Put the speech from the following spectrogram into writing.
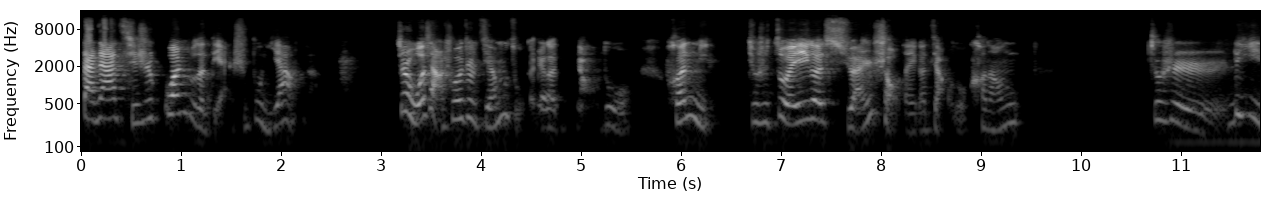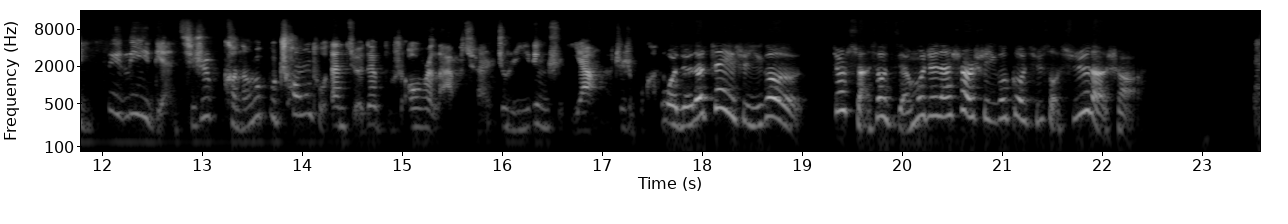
大家其实关注的点是不一样的。就是我想说，就是节目组的这个角度和你就是作为一个选手的一个角度，可能就是利益利利益点，其实可能说不冲突，但绝对不是 overlap，全就是一定是一样的，这是不可能。我觉得这是一个，就是选秀节目这件事儿是一个各取所需的事儿，就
